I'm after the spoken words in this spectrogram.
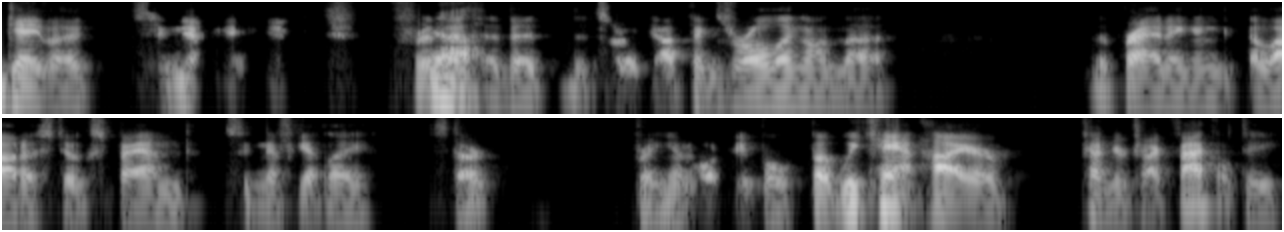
gave a significant for yeah. that, that that sort of got things rolling on the the branding and allowed us to expand significantly, start bringing more people. But we can't hire tenure track faculty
